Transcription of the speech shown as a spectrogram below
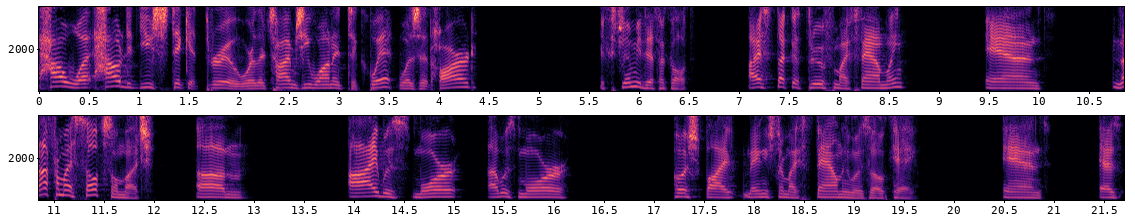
how what how did you stick it through? Were there times you wanted to quit? Was it hard? Extremely difficult. I stuck it through for my family and not for myself so much. Um, I was more, I was more pushed by making sure my family was okay. And as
